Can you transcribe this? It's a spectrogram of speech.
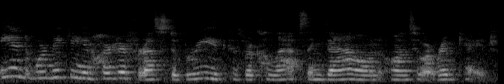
and we're making it harder for us to breathe because we're collapsing down onto our rib cage.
